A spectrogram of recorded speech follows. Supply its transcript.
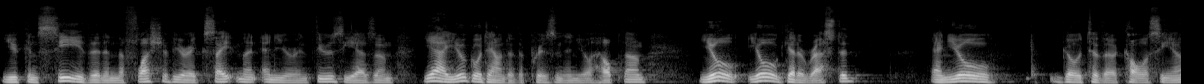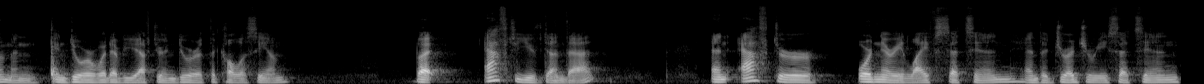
you can see that in the flush of your excitement and your enthusiasm, yeah, you'll go down to the prison and you'll help them. You'll, you'll get arrested and you'll go to the Colosseum and endure whatever you have to endure at the Colosseum. But after you've done that, and after ordinary life sets in and the drudgery sets in,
